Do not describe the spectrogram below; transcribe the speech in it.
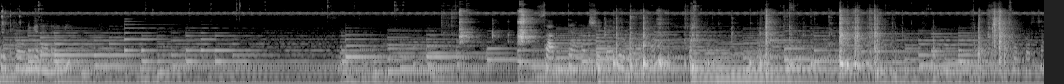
ते ठेवून घेणार आहे मी. सात ते आठ शिट्या घेऊया कुकरच्या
